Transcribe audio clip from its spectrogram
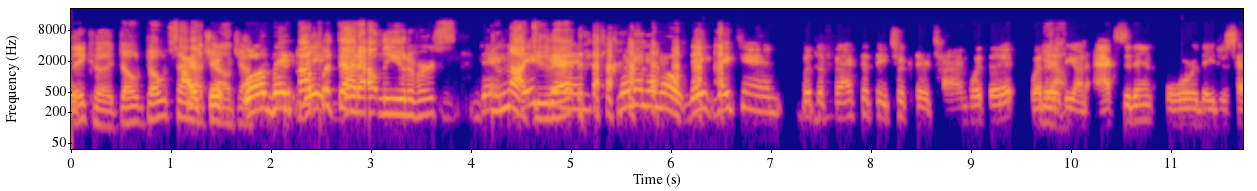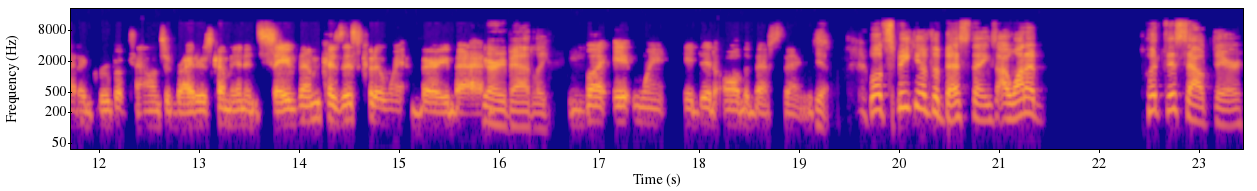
they could. Don't don't send I that think- challenge out. Well, they, not they- put that they- out in the universe. They, Do not do that. no, no, no, no. They they can, but the fact that they took their time with it, whether Yeah. it be on accident or they just had a group of talented writers come in and save them, because this could have went very bad. Very badly. But it went. It did all the best things. Yeah. Well, speaking of the best things, I want to put this out there.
